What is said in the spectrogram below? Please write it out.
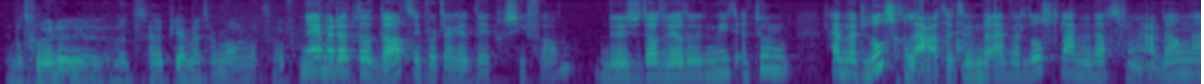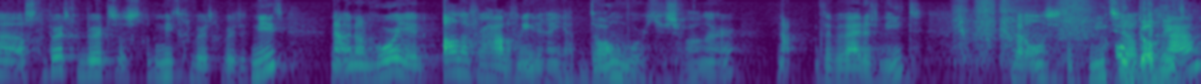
Wat gebeurde er? Wat heb jij met hormonen? Wat, Nee, maar dat, dat, dat. Ik word daar heel depressief van. Dus dat wilde ik niet. En toen hebben we het losgelaten. Toen hebben we het losgelaten en we dachten van, nou, dan, eh, als het gebeurt, gebeurt het. Als het niet gebeurt, gebeurt het niet. Nou, en dan hoor je in alle verhalen van iedereen, ja, dan word je zwanger. Nou, dat hebben wij dus niet. Bij ons is het niet zo dat niet? gegaan.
